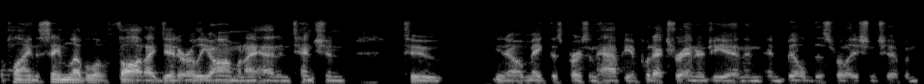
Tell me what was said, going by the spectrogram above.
applying the same level of thought I did early on when I had intention to you know make this person happy and put extra energy in and, and build this relationship and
